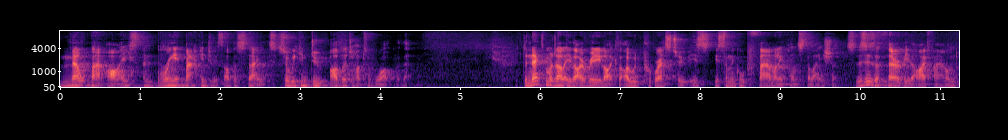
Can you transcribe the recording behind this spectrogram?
melt that ice and bring it back into its other states so we can do other types of work with it. The next modality that I really like that I would progress to is, is something called family constellations. This is a therapy that I found.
